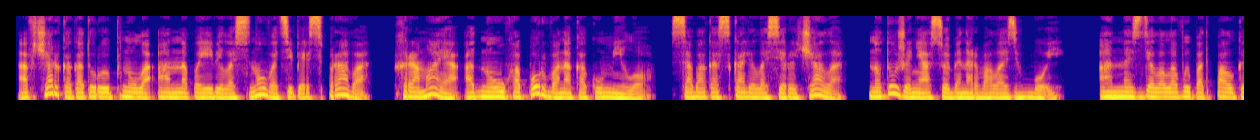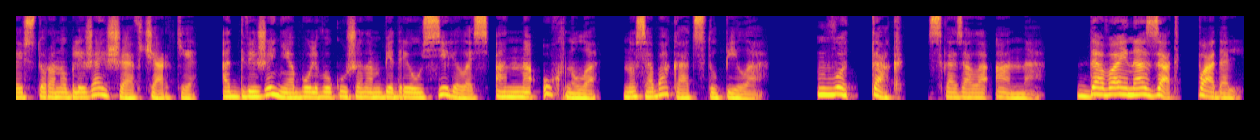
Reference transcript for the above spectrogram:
Овчарка, которую пнула Анна, появилась снова, теперь справа, хромая, одно ухо порвано, как у Мило. Собака скалилась и рычала, но тоже не особенно рвалась в бой. Анна сделала выпад палкой в сторону ближайшей овчарки. От движения боль в укушенном бедре усилилась, Анна ухнула, но собака отступила. «Вот так», — сказала Анна. «Давай назад, падаль!»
